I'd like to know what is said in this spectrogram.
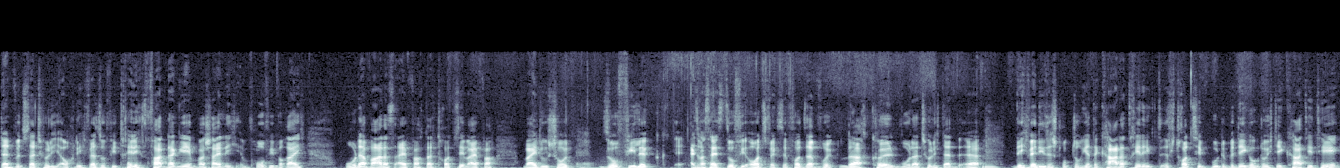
dann wird es natürlich auch nicht mehr so viel Trainingspartner geben, wahrscheinlich im Profibereich? Oder war das einfach dann trotzdem einfach, weil du schon so viele, also was heißt so viel Ortswechsel von Saarbrücken nach Köln, wo natürlich dann äh, mhm. nicht mehr diese strukturierte Kadertraining ist, trotzdem gute Bedingungen durch den KTT, äh,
